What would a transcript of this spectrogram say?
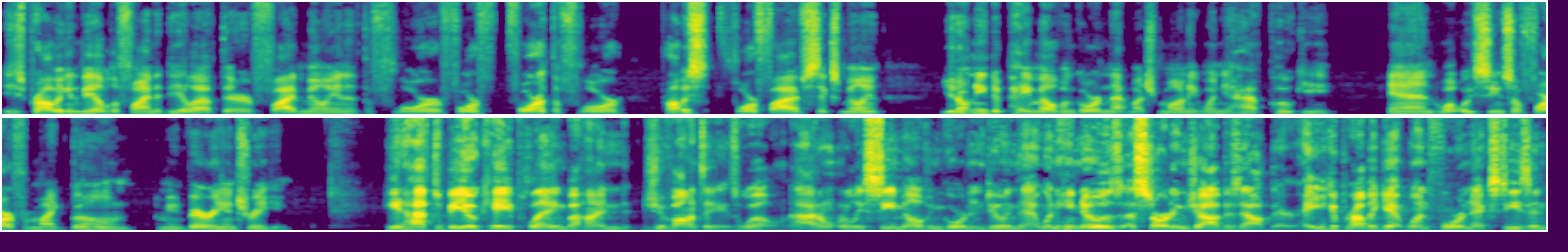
he's probably going to be able to find a deal out there, five million at the floor, four four at the floor, probably four, five, six million. You don't need to pay Melvin Gordon that much money when you have Pookie and what we've seen so far from Mike Boone, I mean, very intriguing. He'd have to be okay playing behind Javonte as well. I don't really see Melvin Gordon doing that when he knows a starting job is out there. Hey, he could probably get one for next season,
